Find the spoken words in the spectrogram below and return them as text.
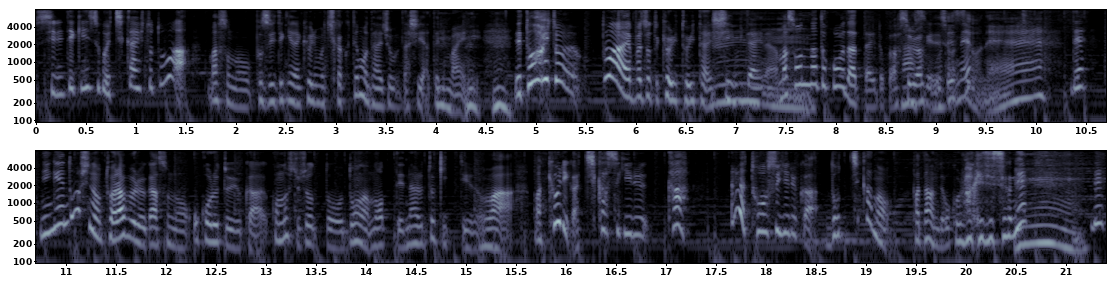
心理的にすごい近い人とは、まあ、その物理的な距離も近くても大丈夫だし当たり前に。うんうんで遠い人とはやっぱちょっと距離取りたいしうんみたいな、まあ、そんなところだったりとかするわけですよね。まあね。で人間同士のトラブルがその起こるというかこの人ちょっとどうなのってなる時っていうのは、まあ、距離が近すぎるかあるいは遠すぎるかどっちかのパターンで起こるわけですよね。うんで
